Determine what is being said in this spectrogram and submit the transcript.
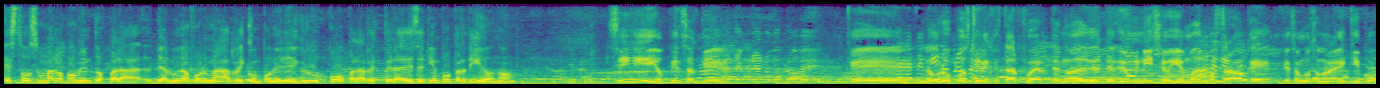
estos malos momentos para, de alguna forma, recomponer el grupo, para recuperar ese tiempo perdido, no? Sí, yo pienso que, que los grupos tienen que estar fuertes, ¿no? Desde, desde un inicio y hemos demostrado que, que, somos un gran equipo,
